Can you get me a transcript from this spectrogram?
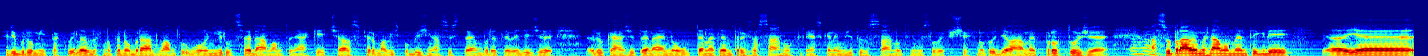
kteří budou mít takovýhle vliv na ten obrat, vám to uvolní ruce, dá vám to nějaký čas, firma víc poběží na systém, budete vědět, že dokážete najednou tenhle ten trh zasáhnout, který dneska nemůžete zasáhnout, tím slovy všechno to děláme, protože, uh-huh. a jsou právě možná momenty, kdy eh, je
